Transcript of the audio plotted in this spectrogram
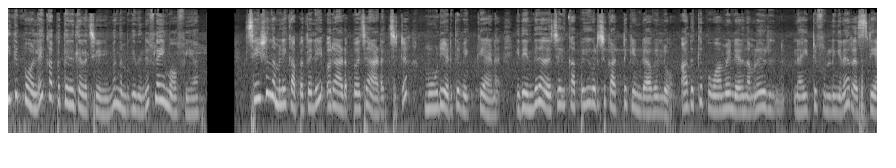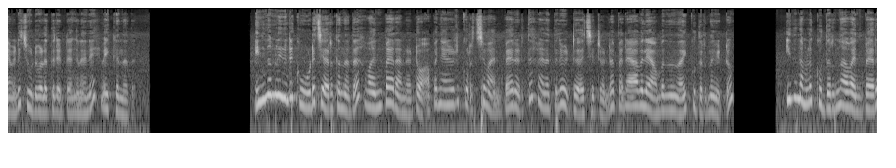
ഇതുപോലെ കപ്പത്തലി തിളച്ച് കഴിയുമ്പോൾ നമുക്ക് ഇതിന്റെ ഫ്ലെയിം ഓഫ് ചെയ്യാം. ശേഷം നമ്മൾ ഈ കപ്പത്തലി ഒരു അടപ്പ് വെച്ച് അടച്ചിട്ട് മൂടിയെടുത്ത് വെക്കുകയാണ്. ഇത് എന്തിനാണെന്ന് വെച്ചാൽ കപ്പയ്ക്ക് കുറച്ച് കട്ടൊക്കെ ഉണ്ടാവുമല്ലോ. അതൊക്കെ പോകാൻ വേണ്ടിയാണ് നമ്മൾ ഒരു നൈറ്റ് ഫുൾ ഇങ്ങനെ റെസ്റ്റ് ചെയ്യാൻ വേണ്ടി ചൂടുവെള്ളത്തിലിട്ട് അങ്ങനെ തന്നെ വെക്കുന്നത്. ഇനി നമ്മൾ ഇതിന്റെ കൂടെ ചേർക്കുന്നത് വൻപയറാണ് കേട്ടോ. അപ്പോൾ ഞാനൊരു കുറച്ച് വൻപയർ എടുത്ത് വെള്ളത്തിൽ ഇട്ട് വെച്ചിട്ടുണ്ട്. അപ്പോൾ രാവിലെ ആകുമ്പോൾ നന്നായി കുതിർന്ന് കിട്ടും. ഇത് നമ്മൾ കുതിർന്ന ആ വൻപയർ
